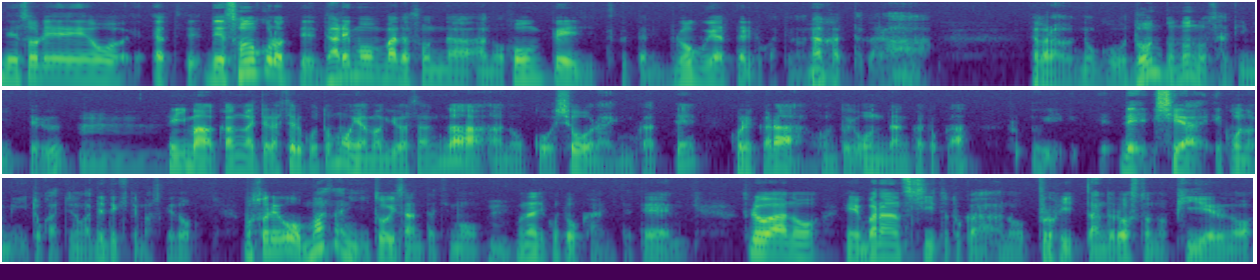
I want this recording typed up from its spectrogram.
で、それをやってて、で、その頃って誰もまだそんな、あの、ホームページ作ったり、ブログやったりとかっていうのはなかったから、だから、のこうどんどんどんどん先に行ってる。で、今考えてらっしゃることも山際さんが、あの、こう、将来に向かって、これから本当に温暖化とか、ふで、シェアエコノミーとかっていうのが出てきてますけど、もうそれをまさに糸井さんたちもうん同じことを感じてて、うんそれはあの、えーバランスシートとか、あの、プロフィットロストの PL の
